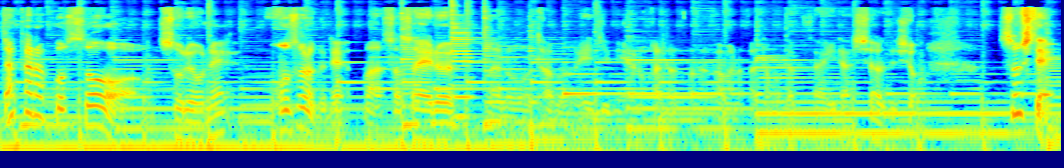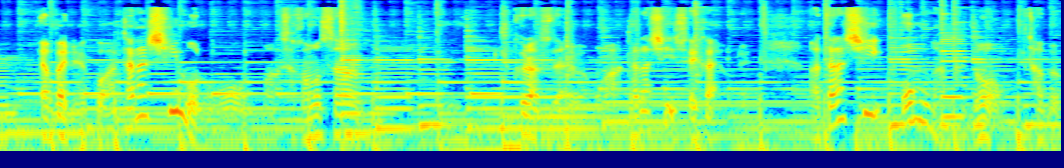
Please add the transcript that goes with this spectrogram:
だからこそ、それをね、おそらくね、まあ、支える、あの、多分エンジニアの方とか仲間の方もたくさんいらっしゃるでしょう。そして、やっぱりね、こう新しいものを、まあ、坂本さんクラスであれば、もう新しい世界をね、新しい音楽の多分、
